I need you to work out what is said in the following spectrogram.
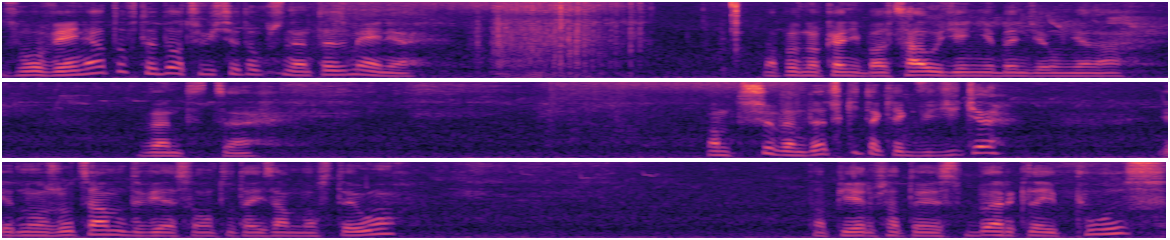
z łowienia, to wtedy oczywiście tą przynętę zmienię. Na pewno kanibal cały dzień nie będzie u mnie na wędce. Mam trzy wędeczki, tak jak widzicie. Jedną rzucam, dwie są tutaj za mną z tyłu. Ta pierwsza to jest Berkeley Pulse,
